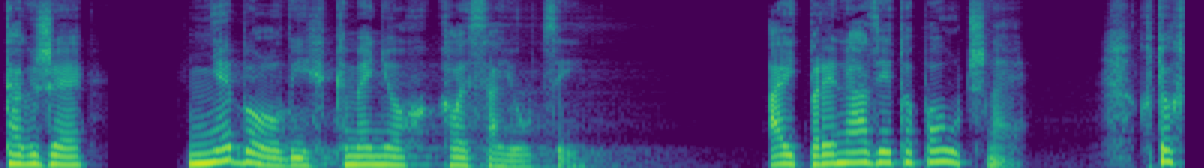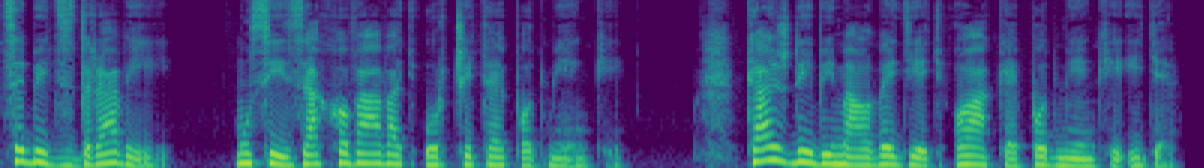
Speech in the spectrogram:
takže nebol v ich kmeňoch klesajúci. Aj pre nás je to poučné. Kto chce byť zdravý, musí zachovávať určité podmienky. Každý by mal vedieť, o aké podmienky ide.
